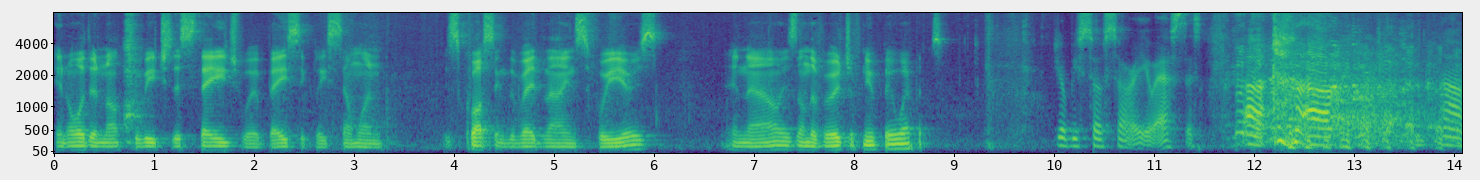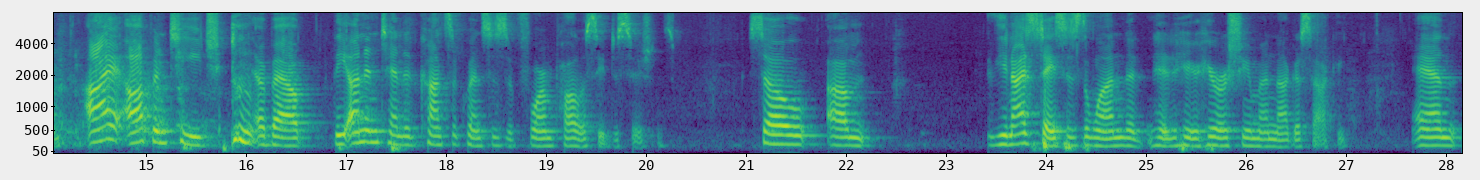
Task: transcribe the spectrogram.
in order not to reach the stage where basically someone is crossing the red lines for years and now is on the verge of nuclear weapons? You'll be so sorry you asked this. Uh, uh, um, I often teach about the unintended consequences of foreign policy decisions. So, um, the United States is the one that hit Hiroshima and Nagasaki. And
